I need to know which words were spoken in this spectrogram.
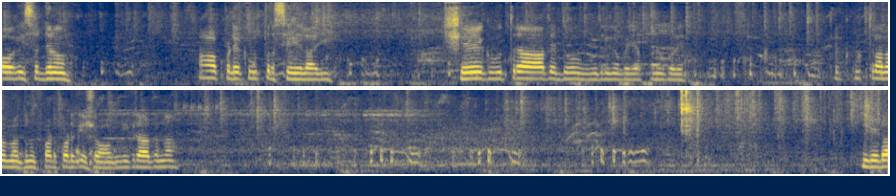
ਉਹ ਵੀ ਸੱਜਣੋ, ਆਹ ਆਪਣੇ ਕਬੂਤਰ ਸੇਲ ਆ ਜੀ। 6 ਕਬੂਤਰ ਆ ਤੇ ਦੋ ਕਬੂਤਰੀਆਂ ਬਈ ਆਪਣੇ ਕੋਲੇ। ਤੇ ਕਬੂਤਰਾਂ ਦਾ ਮੈਂ ਤੁਹਾਨੂੰ ਫੜ ਫੜ ਕੇ ਸ਼ੌਂਕ ਵੀ ਕਰਾ ਦਿੰਦਾ। ਜਿਹੜਾ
